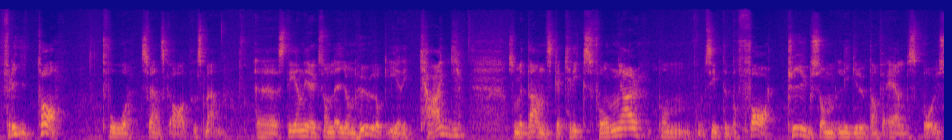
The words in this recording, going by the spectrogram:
frita två svenska adelsmän. Eh, Sten Eriksson Leijonhufvud och Erik Kagg som är danska krigsfångar. De sitter på fartyg som ligger utanför Älvsborgs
